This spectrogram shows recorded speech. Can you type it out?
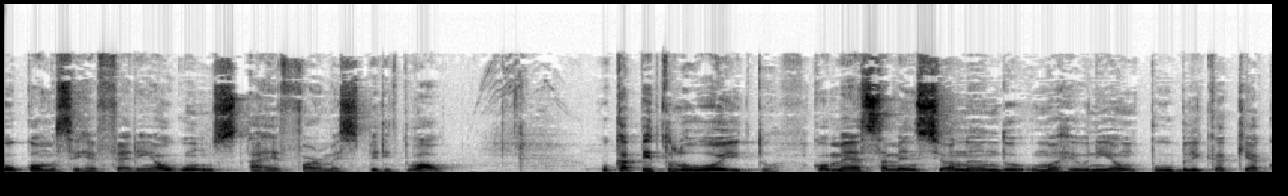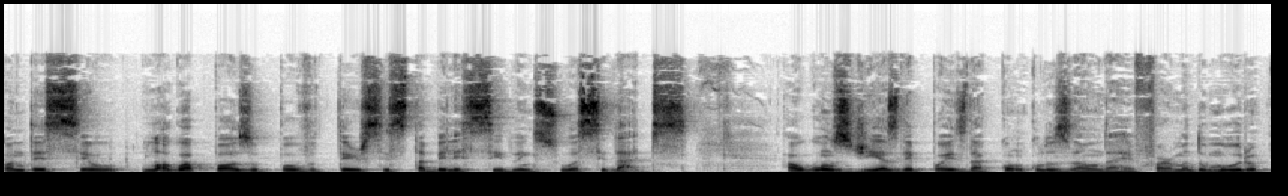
ou como se referem alguns, a reforma espiritual. O capítulo 8 começa mencionando uma reunião pública que aconteceu logo após o povo ter se estabelecido em suas cidades. Alguns dias depois da conclusão da reforma do muro,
